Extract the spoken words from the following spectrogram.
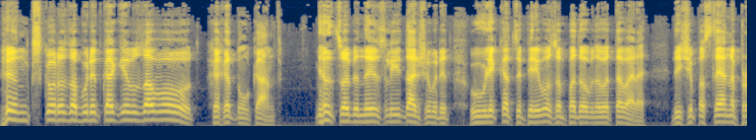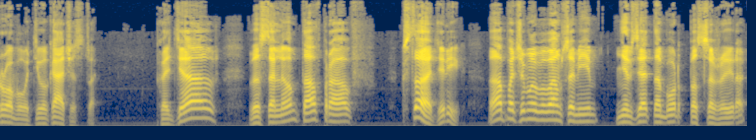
«Энк скоро забудет, как его зовут», — хохотнул Кант. Особенно, если и дальше будет увлекаться перевозом подобного товара, да еще постоянно пробовать его качество. Хотя в остальном Тав прав. Кстати, Рик, а почему бы вам самим не взять на борт пассажира?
